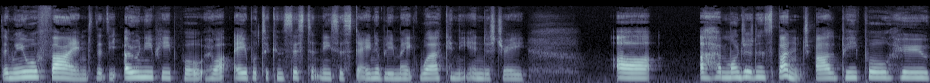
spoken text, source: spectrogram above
then we will find that the only people who are able to consistently, sustainably make work in the industry are a homogenous bunch, are the people who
